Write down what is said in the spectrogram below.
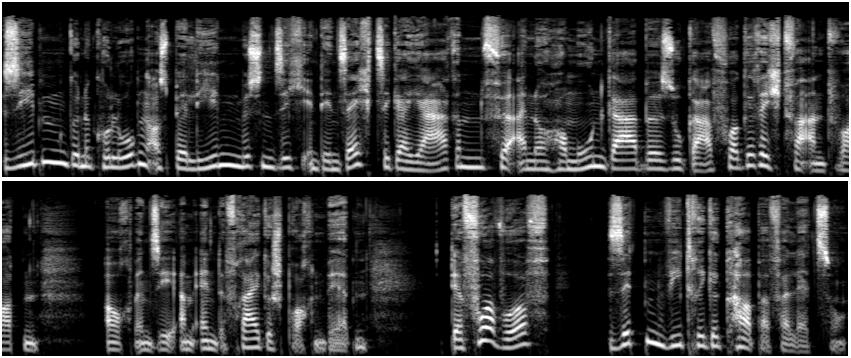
Sieben Gynäkologen aus Berlin müssen sich in den 60er Jahren für eine Hormongabe sogar vor Gericht verantworten, auch wenn sie am Ende freigesprochen werden. Der Vorwurf sittenwidrige Körperverletzung.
